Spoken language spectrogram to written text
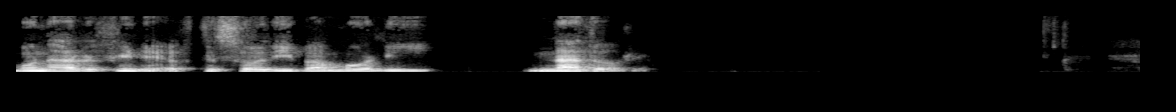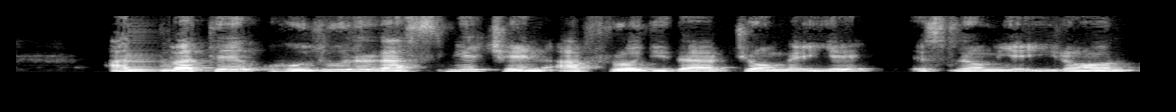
منحرفین اقتصادی و مالی نداره البته حضور رسمی چنین افرادی در جامعه اسلامی ایران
